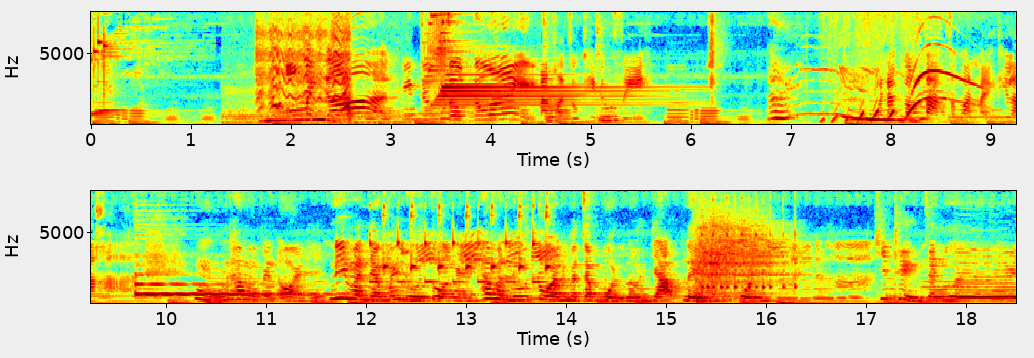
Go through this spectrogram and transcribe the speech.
โอ้ my god มันยังไม่รู้ตัวไง ถ้ามันรู้ตัวเนี่ยมันจะบ่นเรายับเลยนะทุกคน คิดถึงจังเลย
